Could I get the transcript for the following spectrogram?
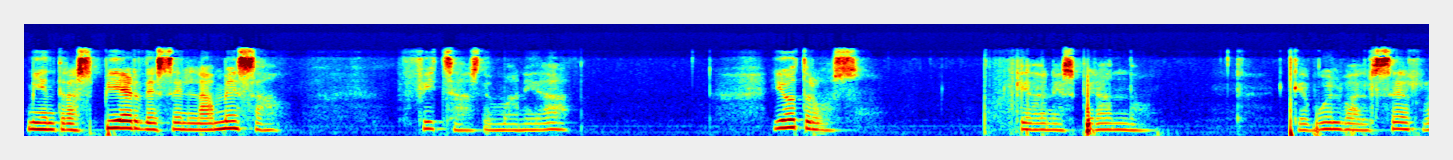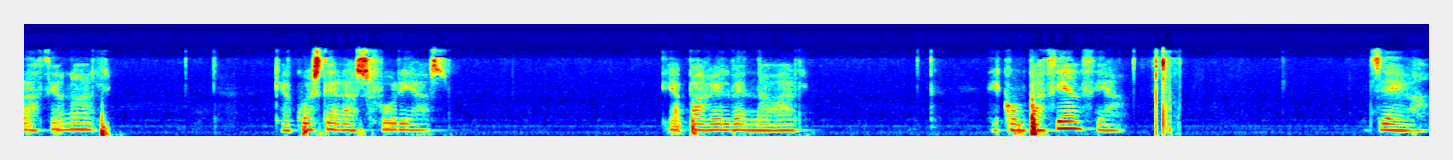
mientras pierdes en la mesa fichas de humanidad. Y otros quedan esperando que vuelva al ser racional, que acueste a las furias y apague el vendaval. Y con paciencia llega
